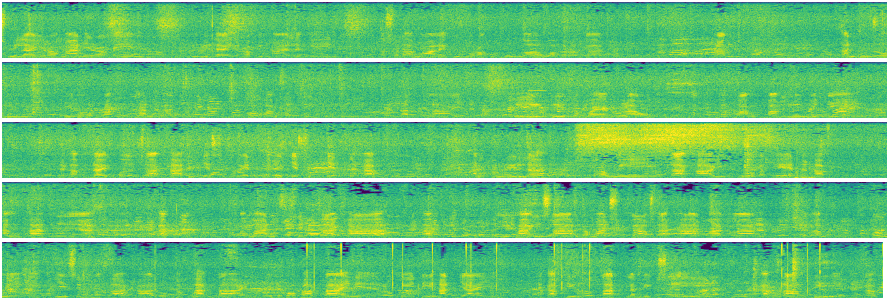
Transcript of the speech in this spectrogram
Bismillahirrahmanirrahim. Alhamdulillahirabbil alamin. Assalamualaikum warahmatullahi wabarakatuh. ครับท่านผู้ชมที่เคารพรักทุกท่านครับ ขอความสันติสุขมีแก่ท่านทั้งหลายนะครับ นี้คือสแควร์ของเรามีความปรับเรื่องยินดีนะครับ ได้เปิดสาขาที่ 71 ได้ 77 นะครับ อันคำลินละเรามีสาขาอยู่ทั่วประเทศนะครับ ทั้งภาคเหนือนะครับ ประมาณ 10 สาขานะครับที่ภาคอีสานประมาณ 19 สาขาภาคกลางนะครับก็มีอีก 20กว่าสาขารวมทั้งภาคใต้ โดยเฉพาะภาคใต้เนี่ยเรามีที่หัดใหญ่นะครับที่โลตัสและบิ๊กซีนะครับสามที่นะครับ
